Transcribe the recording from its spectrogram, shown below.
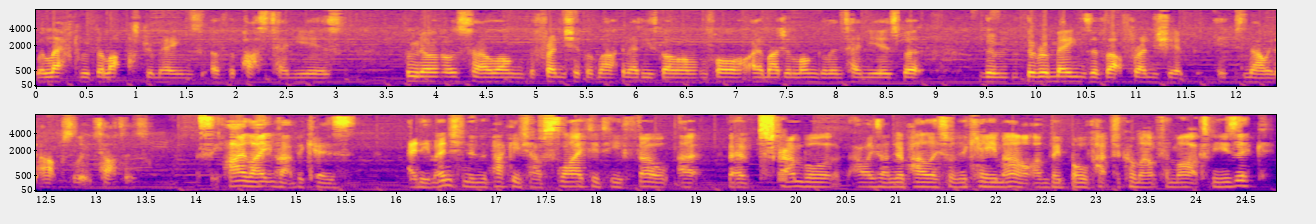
we're left with the last remains of the past 10 years. Who knows how long the friendship of Mark and Eddie's gone on for? I imagine longer than 10 years, but the, the remains of that friendship is now in absolute tatters. See, I like that because Eddie mentioned in the package how slighted he felt at the scramble at Alexandra Palace when they came out, and they both had to come out for Mark's music.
